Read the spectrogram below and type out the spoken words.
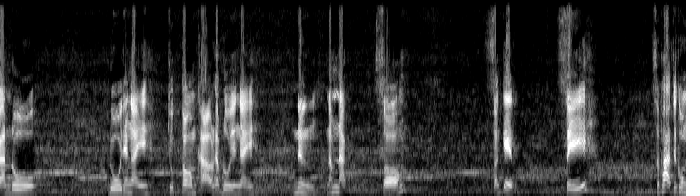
การดู ดูยังไงชุบทองคำขาวนะครับ ดูยังไงหนึ่งน้ำหนักสองสังเกต สี สภาพจะคง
